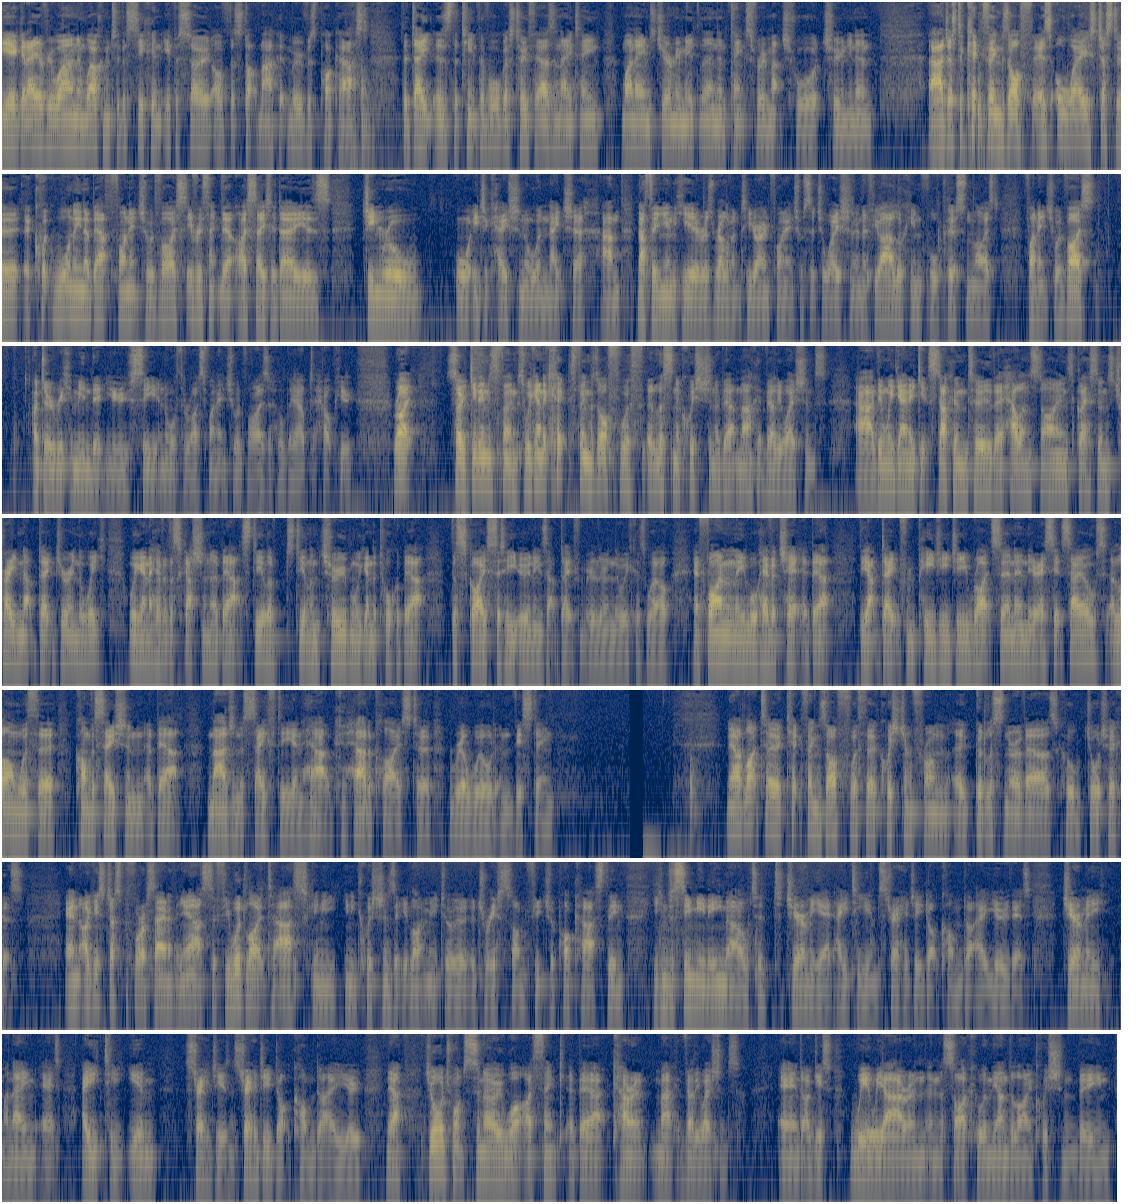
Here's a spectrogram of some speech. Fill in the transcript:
Yeah, g'day everyone, and welcome to the second episode of the Stock Market Movers podcast. The date is the 10th of August 2018. My name's Jeremy Medlin, and thanks very much for tuning in. Uh, just to kick things off, as always, just a, a quick warning about financial advice. Everything that I say today is general or educational in nature. Um, nothing in here is relevant to your own financial situation, and if you are looking for personalised financial advice, I do recommend that you see an authorised financial advisor who'll be able to help you. Right, so get into things. We're going to kick things off with a listener question about market valuations. Uh, then we're going to get stuck into the Hallensteins Glassons trading update during the week. We're going to have a discussion about Steel, of, Steel and Tube, and we're going to talk about the Sky City earnings update from earlier in the week as well. And finally, we'll have a chat about the update from PGG Wrightson and their asset sales, along with a conversation about margin of safety and how, how it applies to real world investing. Now, I'd like to kick things off with a question from a good listener of ours called George Hirkus. And I guess just before I say anything else, if you would like to ask any, any questions that you'd like me to address on future podcasts, then you can just send me an email to, to jeremy at atmstrategy.com.au. That's Jeremy, my name, at atmstrategy strategy.com.au. Now, George wants to know what I think about current market valuations and I guess where we are in, in the cycle and the underlying question being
